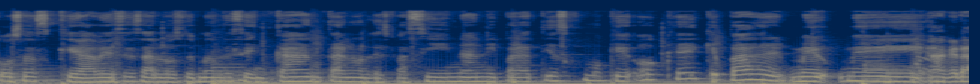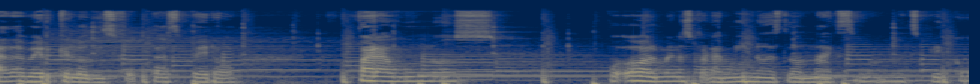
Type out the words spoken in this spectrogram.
Cosas que a veces a los demás les encantan o les fascinan y para ti es como que, ok, qué padre, me, me agrada ver que lo disfrutas, pero para unos, o al menos para mí, no es lo máximo, ¿me explico?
